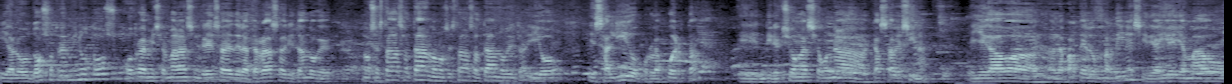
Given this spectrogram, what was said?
Y a los dos o tres minutos otra de mis hermanas ingresa desde la terraza gritando que nos están asaltando, nos están asaltando, y yo he salido por la puerta en dirección hacia una casa vecina. He llegado a, a la parte de los jardines y de ahí he llamado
